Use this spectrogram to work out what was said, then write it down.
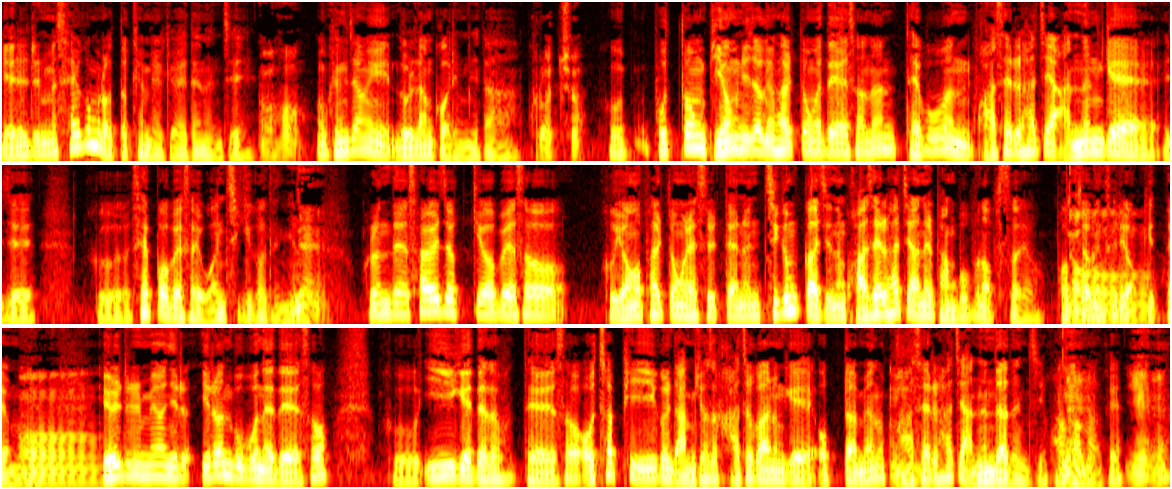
예를 들면 세금을 어떻게 매겨야 되는지 어허. 어, 굉장히 논란거리입니다. 그렇죠. 그 보통 비영리적인 활동에 대해서는 대부분 과세를 하지 않는 게 이제 그 세법에서의 원칙이거든요. 네. 그런데 사회적 기업에서 그 영업 활동을 했을 때는 지금까지는 과세를 하지 않을 방법은 없어요. 법적인 어, 틀이 없기 때문에. 어. 예를 들면 이런- 부분에 대해서 그 이익에 대해서- 어차피 이익을 남겨서 가져가는 게 없다면 과세를 하지 않는다든지 과감하게 네. 예.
